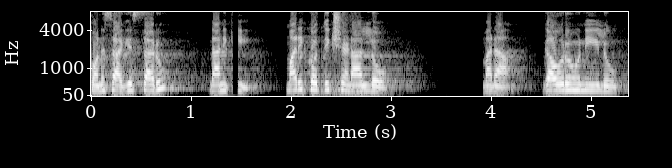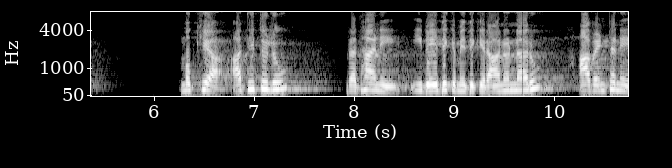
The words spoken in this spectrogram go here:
కొనసాగిస్తారు. దానికి మరికొద్ది క్షణాల్లో మన గౌరవనీయులు ముఖ్య అతిథులు ప్రధాని ఈ వేదిక మీదకి రానున్నారు. ఆ వెంటనే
